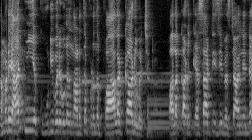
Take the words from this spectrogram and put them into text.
നമ്മുടെ ആത്മീയ കൂടിവരവുകൾ നടത്തപ്പെടുന്ന പാലക്കാട് വെച്ചിട്ടാണ്. Palakkad K S R T C bus സ്റ്റാൻഡിന്റെ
